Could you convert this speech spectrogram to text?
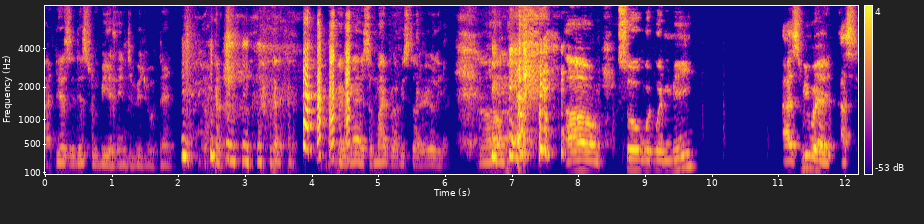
I guess this would be an individual thing. Guys, so might probably start earlier. Um, um, so with, with me, as we were, as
